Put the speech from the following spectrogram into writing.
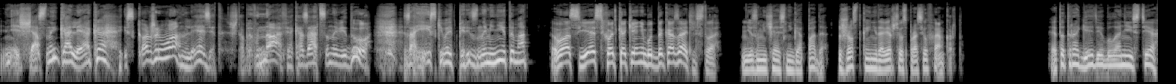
«Несчастный калека из кожи вон лезет, чтобы вновь оказаться на виду, заискивает перед знаменитым от...» «У вас есть хоть какие-нибудь доказательства?» Не замечая снегопада, жестко и недоверчиво спросил Фэнкорт. Эта трагедия была не из тех,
